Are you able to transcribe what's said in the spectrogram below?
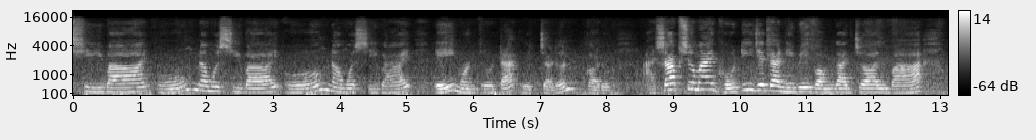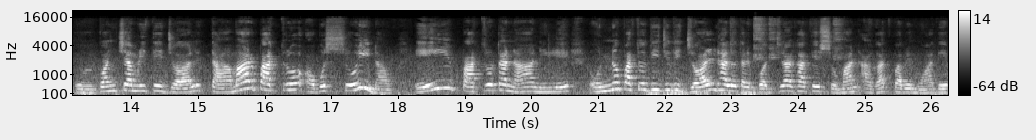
শিবায়, ওম নম শিবায়, ওম নম শিবায়। এই মন্ত্রটা উচ্চারণ করো। আর সব সময় ঘটি যেটা নেবে গঙ্গার জল বা পঞ্চামৃতের জল, তামার পাত্র অবশ্যই নাও। এই পাত্রটা না নিলে অন্য পাত্র দিয়ে যদি জল ঢালো, তাহলে বজ্রাঘাতের সমান আঘাত পাবে মহাদেব।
